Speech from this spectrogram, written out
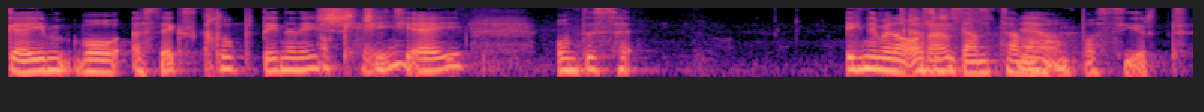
Game, wo ein Sexclub drin ist, Okay. GTA, und das, ich nehme an, es ist in diesem Zusammenhang ja. passiert.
